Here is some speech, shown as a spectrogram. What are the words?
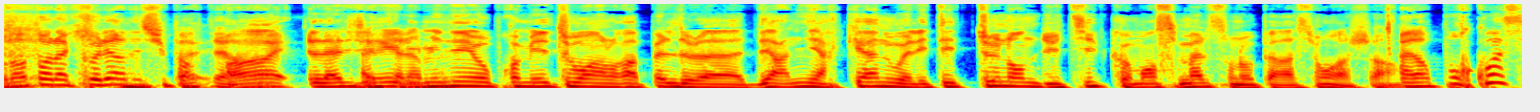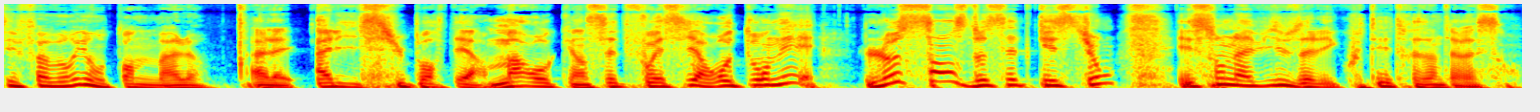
on entend la colère des supporters. Ah ouais, L'Algérie Ah, éliminée au premier tour, on le rappelle de la dernière canne où elle était tenante du titre, commence mal son opération rachat. Alors pourquoi ces favoris ont tant de mal? Allez, Ali, supporter marocain, cette fois-ci a retourné le sens de cette question et son avis, vous allez écouter, est très intéressant.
